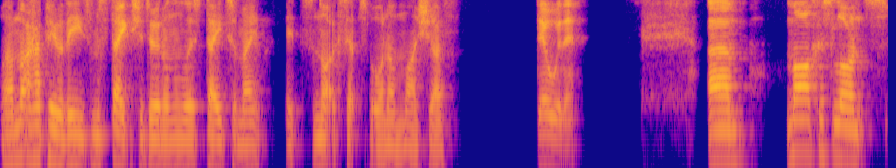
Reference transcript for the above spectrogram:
Well, I'm not happy with these mistakes you're doing on all this data, mate. It's not acceptable and on my show. deal with it. Um, Marcus Lawrence,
